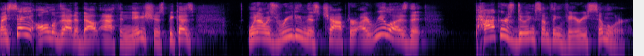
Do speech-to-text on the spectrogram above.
I say all of that about Athanasius because when I was reading this chapter, I realized that Packer's doing something very similar.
